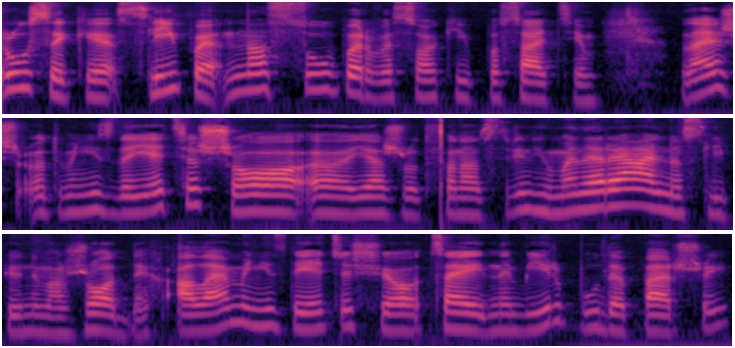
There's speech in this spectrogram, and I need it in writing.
трусики, сліпи на супер високій посадці. Знаєш, от мені здається, що е, я ж от фанат стрінгів, у мене реально сліпів нема жодних, але мені здається, що цей набір буде перший.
